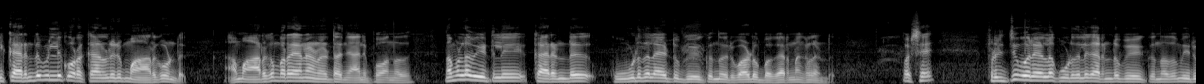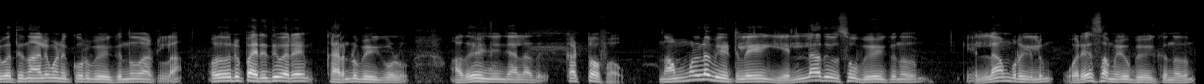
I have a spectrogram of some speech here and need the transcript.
ഈ കറണ്ട് ബില്ല് കുറയ്ക്കാനുള്ളൊരു മാർഗമുണ്ട് ആ മാർഗം പറയാനാണ് കേട്ടോ ഞാനിപ്പോൾ വന്നത്. നമ്മളുടെ വീട്ടിൽ കറണ്ട് കൂടുതലായിട്ട് ഉപയോഗിക്കുന്ന ഒരുപാട് ഉപകരണങ്ങളുണ്ട്. പക്ഷേ ഫ്രിഡ്ജ് പോലെയുള്ള കൂടുതൽ കറണ്ട് ഉപയോഗിക്കുന്നതും ഇരുപത്തിനാല് മണിക്കൂർ ഉപയോഗിക്കുന്നതുമായിട്ടുള്ള ഒരു പരിധി വരെ കറണ്ട് ഉപയോഗിക്കുള്ളൂ അത് കഴിഞ്ഞ് കഴിഞ്ഞാൽ അത് കട്ട് ഓഫ് ആവും. നമ്മളുടെ വീട്ടിൽ എല്ലാ ദിവസവും ഉപയോഗിക്കുന്നതും എല്ലാ മുറിയിലും ഒരേ സമയം ഉപയോഗിക്കുന്നതും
